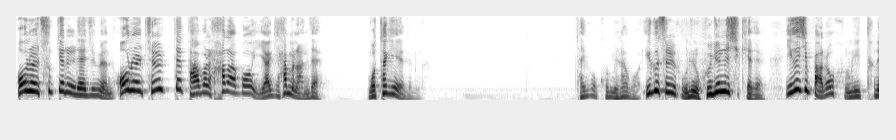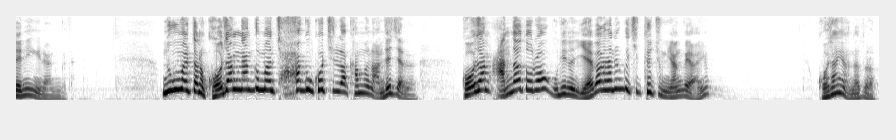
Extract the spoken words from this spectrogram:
오늘 숙제를 내주면 오늘 절대 답을 하라고 이야기하면 안 돼. 못하게 해야 되는 거야. 자기가 고민하고 이것을 우리는 훈련을 시켜야 돼. 이것이 바로 우리 트레이닝이라는 거다. 누구 말 때는 고장 난 것만 자꾸 고치려고 하면 안 되잖아요. 고장 안 나도록 우리는 예방하는 것이 더 중요한 거야. 고장이 안 나도록.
